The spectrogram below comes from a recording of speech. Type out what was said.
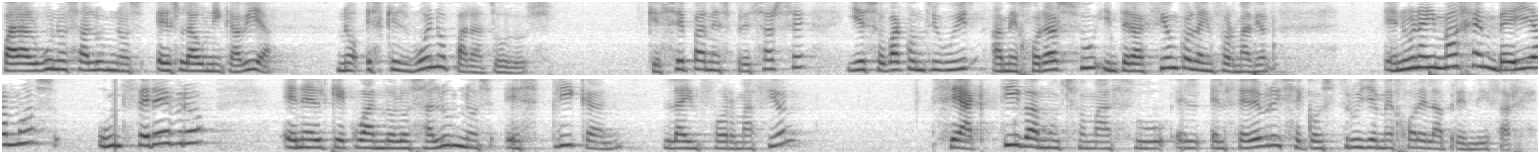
para algunos alumnos es la única vía, no, es que es bueno para todos, que sepan expresarse y eso va a contribuir a mejorar su interacción con la información. En una imagen veíamos un cerebro en el que cuando los alumnos explican la información, se activa mucho más el, cerebro y se construye mejor el aprendizaje.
